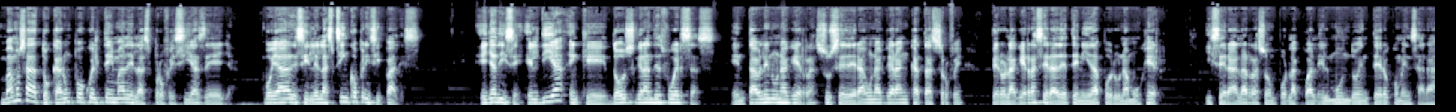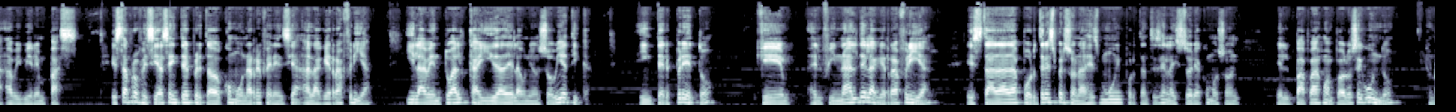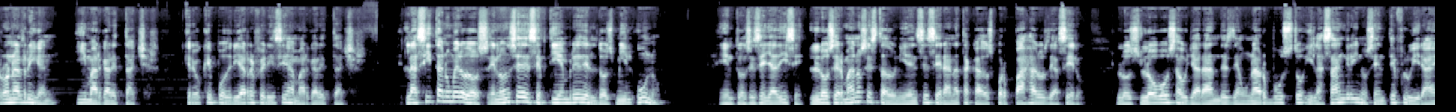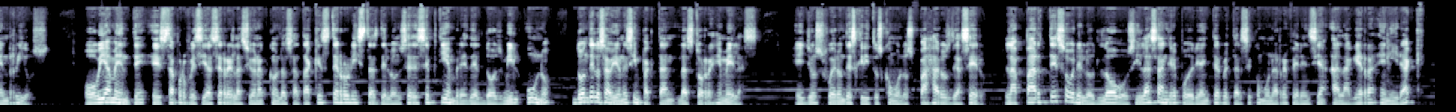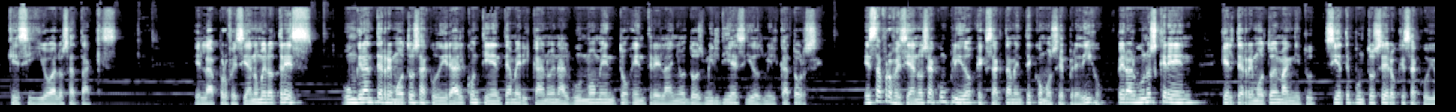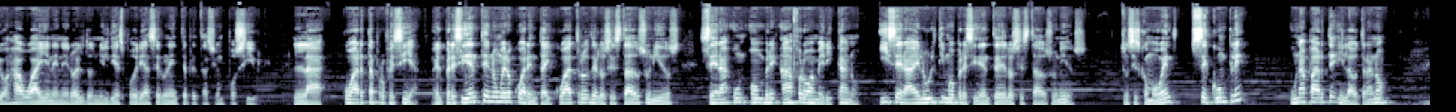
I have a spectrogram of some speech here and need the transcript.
Vamos a tocar un poco el tema de las profecías de ella. Voy a decirle las cinco principales. Ella dice, el día en que dos grandes fuerzas entablen una guerra, sucederá una gran catástrofe, pero la guerra será detenida por una mujer, y será la razón por la cual el mundo entero comenzará a vivir en paz. Esta profecía se ha interpretado como una referencia a la Guerra Fría y la eventual caída de la Unión Soviética interpreto que el final de la Guerra Fría está dada por tres personajes muy importantes en la historia como son el Papa Juan Pablo II, Ronald Reagan y Margaret Thatcher. Creo que podría referirse a Margaret Thatcher. La cita número 2, el 11 de septiembre del 2001. Entonces ella dice, los hermanos estadounidenses serán atacados por pájaros de acero los lobos aullarán desde un arbusto y la sangre inocente fluirá en ríos. Obviamente, esta profecía se relaciona con los ataques terroristas del 11 de septiembre del 2001, donde los aviones impactan las Torres Gemelas. Ellos fueron descritos como los pájaros de acero. La parte sobre los lobos y la sangre podría interpretarse como una referencia a la guerra en Irak que siguió a los ataques. En la profecía número 3, un gran terremoto sacudirá el continente americano en algún momento entre el año 2010 y 2014. Esta profecía no se ha cumplido exactamente como se predijo, pero algunos creen que el terremoto de magnitud 7.0 que sacudió a Hawái en enero del 2010 podría ser una interpretación posible. La cuarta profecía. El presidente número 44 de los Estados Unidos será un hombre afroamericano y será el último presidente de los Estados Unidos. Entonces, como ven, se cumple una parte y la otra no.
